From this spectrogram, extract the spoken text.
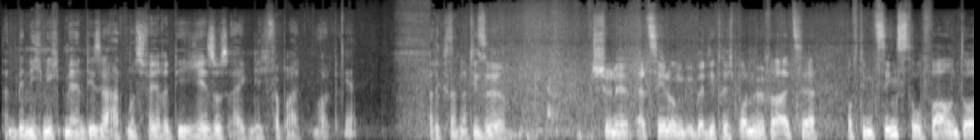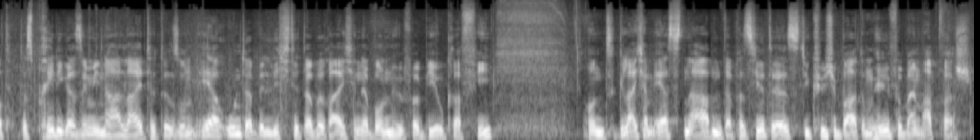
Dann bin ich nicht mehr in dieser Atmosphäre, die Jesus eigentlich verbreiten wollte. Ja. Alexander. Diese schöne Erzählung über Dietrich Bonhoeffer, als er auf dem Zingsthof war und dort das Predigerseminar leitete, so ein eher unterbelichteter Bereich in der Bonhoeffer-Biografie. Und gleich am ersten Abend, da passierte es, die Küche bat um Hilfe beim Abwasch.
